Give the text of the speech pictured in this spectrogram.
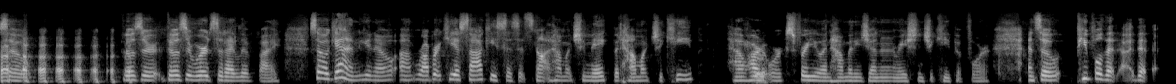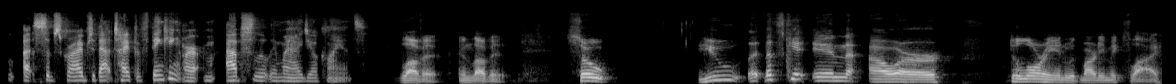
So those are those are words that i live by. So again you know um, robert kiyosaki says it's not how much you make but how much you keep how hard sure. it works for you and how many generations you keep it for and so people that that uh, subscribe to that type of thinking are absolutely my ideal clients love it and love it so you let's get in our DeLorean with Marty McFly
